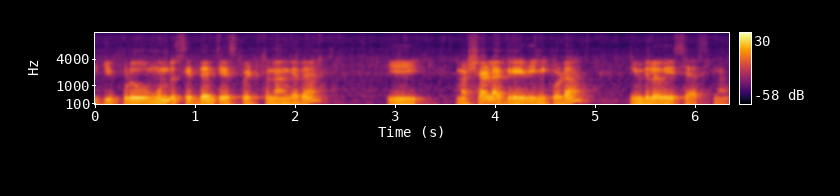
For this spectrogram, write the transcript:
ఇక ఇప్పుడు ముందు సిద్ధం చేసి పెట్టుకున్నాం కదా ఈ మసాలా గ్రేవీని కూడా ఇందులో వేసేస్తున్నాం.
